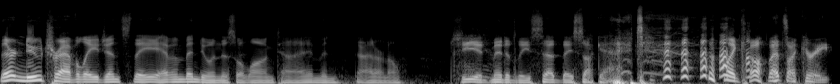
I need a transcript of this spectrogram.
They're new travel agents. They haven't been doing this a long time, and I don't know. She admittedly said they suck at it. I'm like, oh, that's a great.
